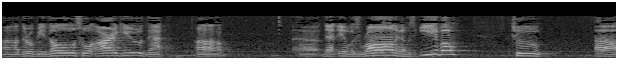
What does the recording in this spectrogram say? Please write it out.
Uh, there will be those who will argue that uh, uh, that it was wrong and it was evil to uh,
